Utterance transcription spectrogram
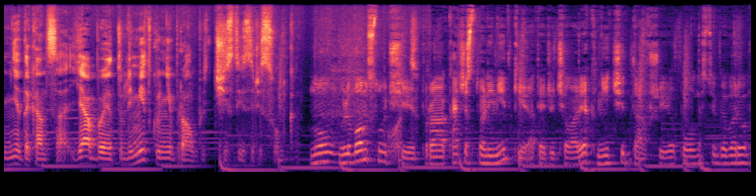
не до конца. Я бы эту лимитку не брал бы чисто из рисунка. Ну, в любом случае, вот. про качество лимитки, опять же, человек, не читавший ее полностью, говорю,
